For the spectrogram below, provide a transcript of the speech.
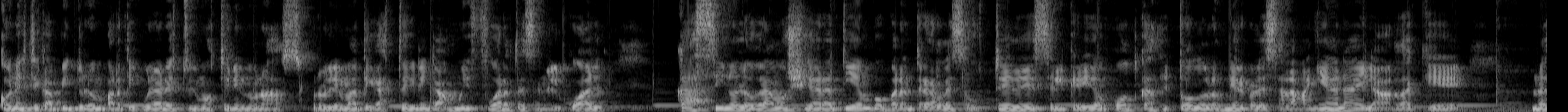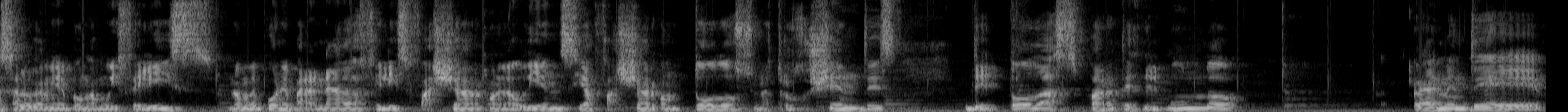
con este capítulo en particular estuvimos teniendo unas problemáticas técnicas muy fuertes en el cual casi no logramos llegar a tiempo para entregarles a ustedes el querido podcast de todos los miércoles a la mañana y la verdad que no es algo que a mí me ponga muy feliz, no me pone para nada feliz fallar con la audiencia, fallar con todos nuestros oyentes de todas partes del mundo. Realmente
